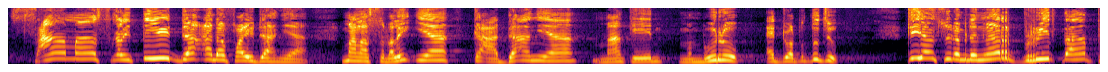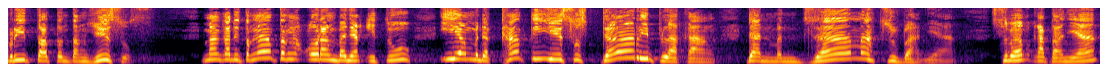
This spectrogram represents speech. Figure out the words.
sama sekali tidak ada faedahnya Malah sebaliknya keadaannya makin memburuk. Ayat 27. Dia sudah mendengar berita-berita tentang Yesus. Maka di tengah-tengah orang banyak itu, ia mendekati Yesus dari belakang dan menjamah jubahnya. Sebab katanya,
